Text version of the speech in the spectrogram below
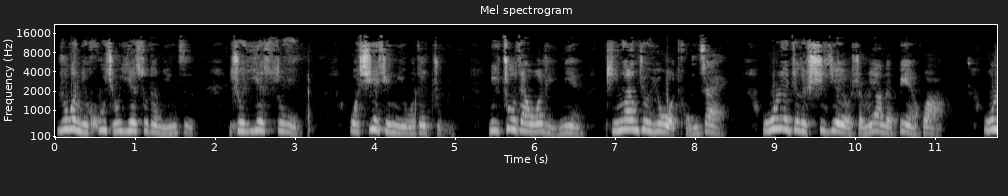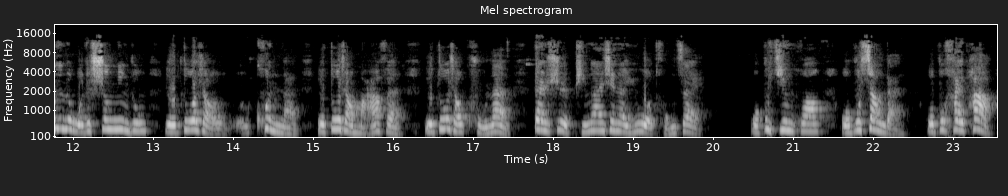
如果你呼求耶稣的名字，你说耶稣，我谢谢你，我的主，你住在我里面，平安就与我同在。无论这个世界有什么样的变化，无论呢我的生命中有多少困难，有多少麻烦，有多少苦难，但是平安现在与我同在。我不惊慌，我不丧胆，我不害怕，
